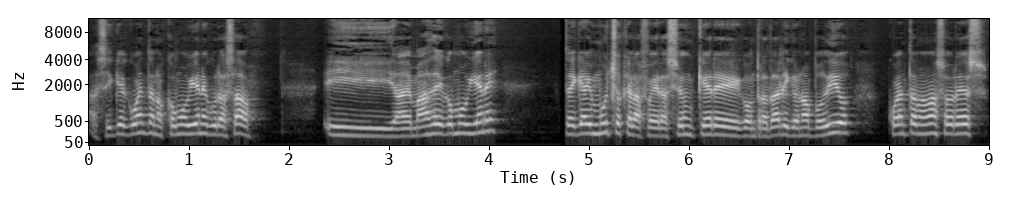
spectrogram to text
Así que cuéntanos cómo viene Curazao. Y además de cómo viene, sé que hay muchos que la federación quiere contratar y que no ha podido. Cuéntame más sobre eso.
